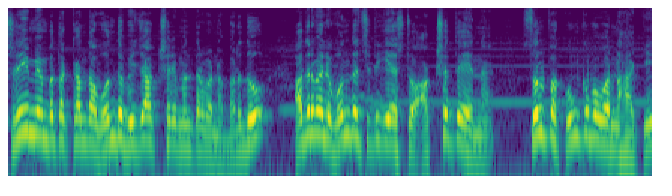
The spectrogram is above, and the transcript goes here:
ಶ್ರೀಂ ಎಂಬತಕ್ಕಂಥ ಒಂದು ಬೀಜಾಕ್ಷರಿ ಮಂತ್ರವನ್ನು ಬರೆದು, ಅದರ ಮೇಲೆ ಒಂದು ಚಿಟಿಗೆಯಷ್ಟು ಅಕ್ಷತೆಯನ್ನು, ಸ್ವಲ್ಪ ಕುಂಕುಮವನ್ನು ಹಾಕಿ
